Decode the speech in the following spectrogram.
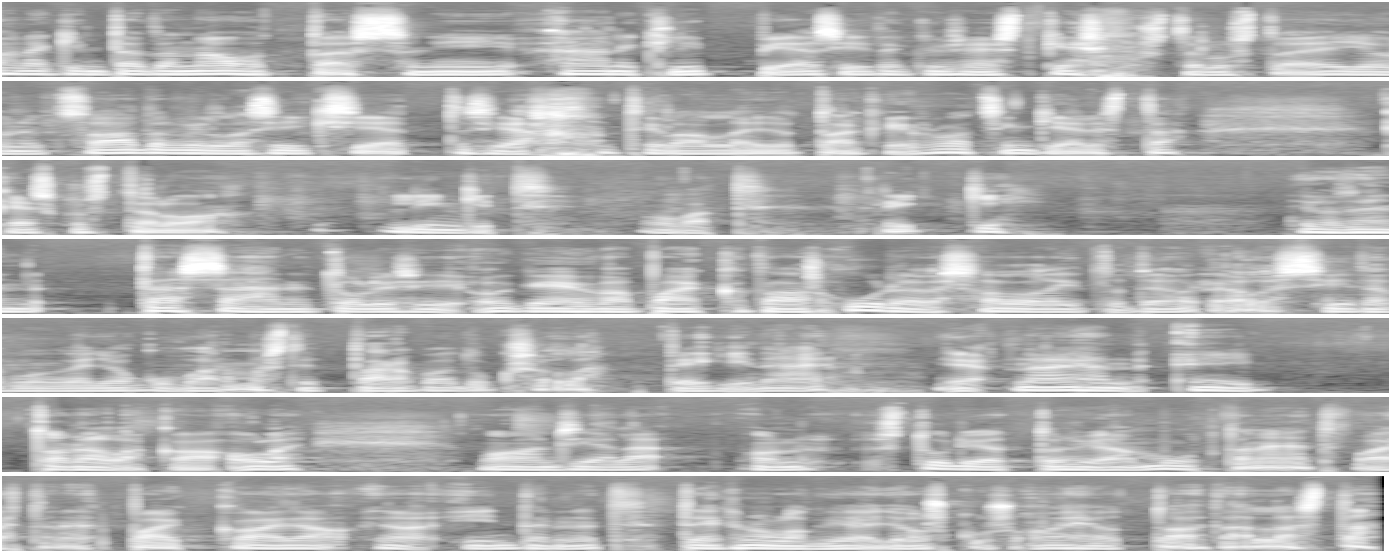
ainakin tätä nauhoittaessa niin ääniklippiä siitä kyseisestä keskustelusta ei ole nyt saatavilla siksi, että siellä on tilalle jotakin ruotsinkielistä keskustelua. Linkit ovat rikki. Joten tässähän nyt olisi oikein hyvä paikka taas uudelle salaliittoteorialle siitä, kuinka joku varmasti tarkoituksella teki näin. Ja näinhän ei todellakaan ole, vaan siellä on studiot tosiaan muuttaneet, vaihtaneet paikkaa ja, ja internet-teknologia joskus aiheuttaa tällaista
